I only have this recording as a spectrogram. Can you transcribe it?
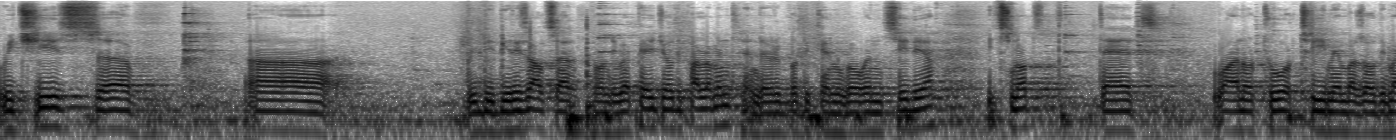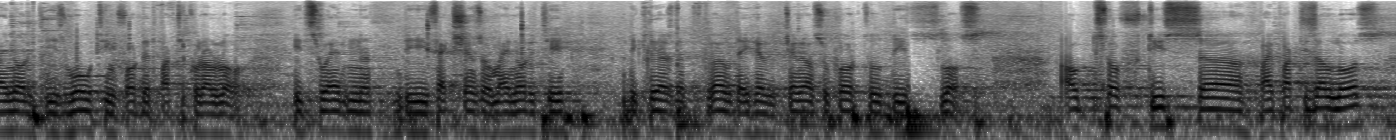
which is uh, the, the, results are on the webpage of the parliament, and everybody can go and see there. It's not that one or two or three members of the minority is voting for that particular law. It's when the factions or minority declares that well they have general support to these laws. Out of these uh, bipartisan laws,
